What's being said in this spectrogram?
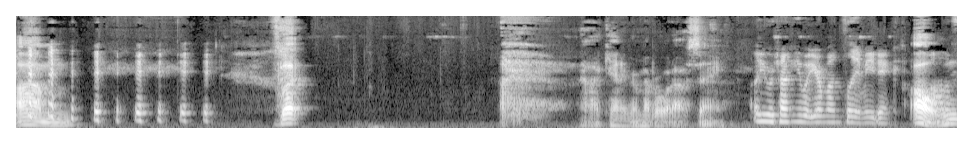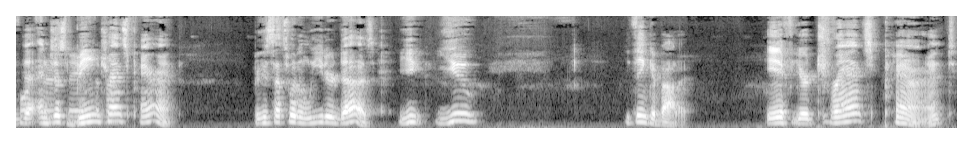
Um, but I can't even remember what I was saying. Oh, you were talking about your monthly meeting. Oh, On the and, fourth and just Thursday being the month. transparent, because that's what a leader does. You you you think about it. If you're transparent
